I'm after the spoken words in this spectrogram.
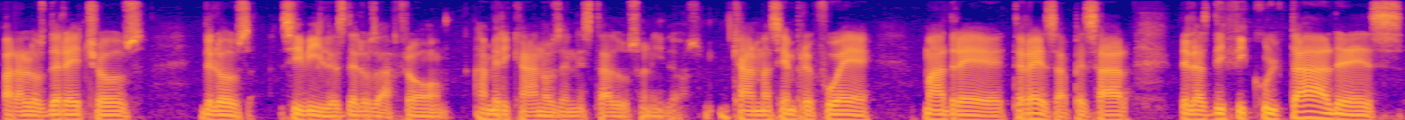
para los derechos de los civiles, de los afroamericanos en Estados Unidos. Calma siempre fue Madre Teresa, a pesar de las dificultades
